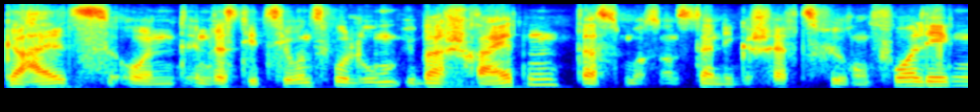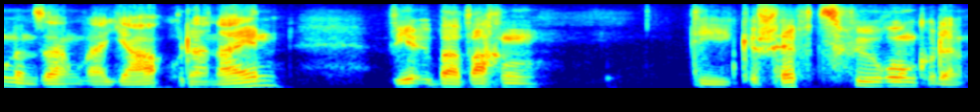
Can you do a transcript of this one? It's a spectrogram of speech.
Gehalts- und Investitionsvolumen überschreiten. Das muss uns dann die Geschäftsführung vorlegen. Dann sagen wir ja oder nein. Wir überwachen die Geschäftsführung oder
